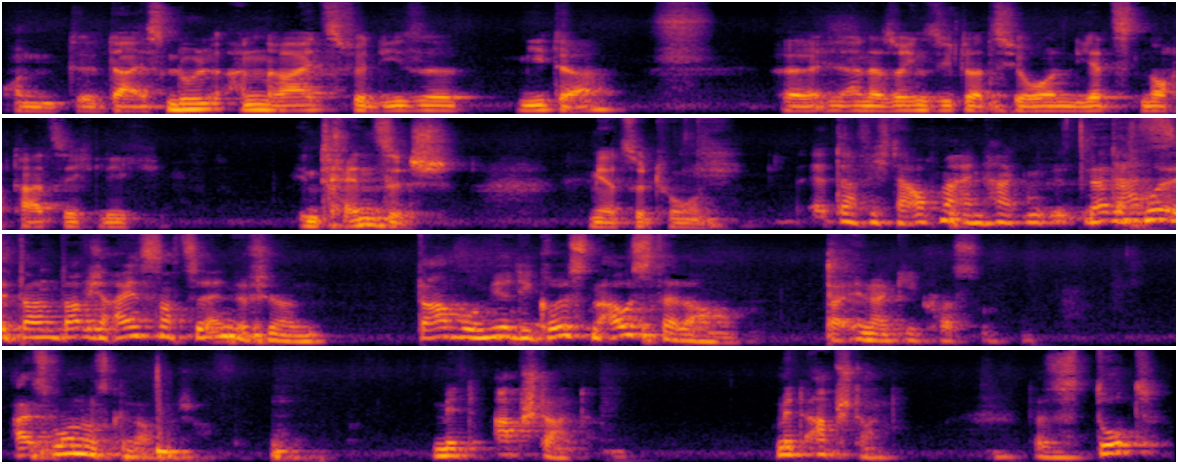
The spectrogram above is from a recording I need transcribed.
Und äh, da ist null Anreiz für diese Mieter äh, in einer solchen Situation jetzt noch tatsächlich intrinsisch mehr zu tun. Darf ich da auch mal einhaken? Ja, das, das, dann darf ich eins noch zu Ende führen. Da, wo wir die größten Ausfälle haben bei Energiekosten, als Wohnungsgenossenschaft, mit Abstand, mit Abstand, das ist dort,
